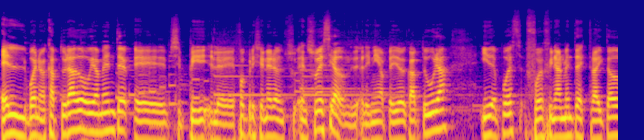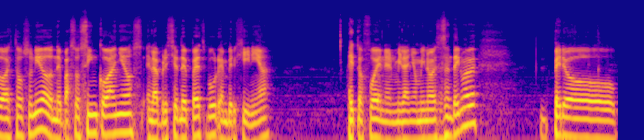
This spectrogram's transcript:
él, bueno, es capturado, obviamente. eh, le- fue prisionero en, Su- en Suecia, donde tenía pedido de captura. Y después fue finalmente extraditado a Estados Unidos, donde pasó cinco años en la prisión de Pittsburgh, en Virginia. Esto fue en el año 1969. Pero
